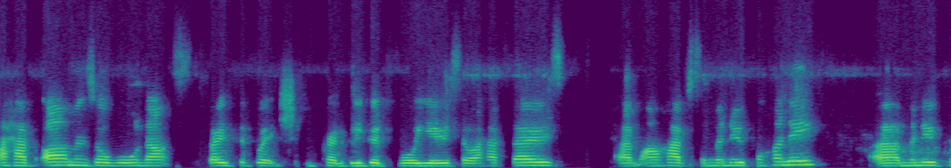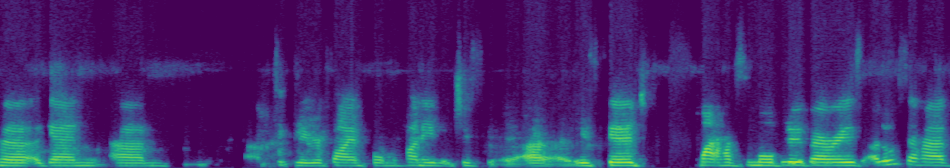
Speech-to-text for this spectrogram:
I have almonds or walnuts, both of which incredibly good for you. So I have those. Um, I'll have some Manuka honey. Uh, Manuka again, um, particularly refined form of honey, which is uh, is good. Might have some more blueberries. I'll also have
